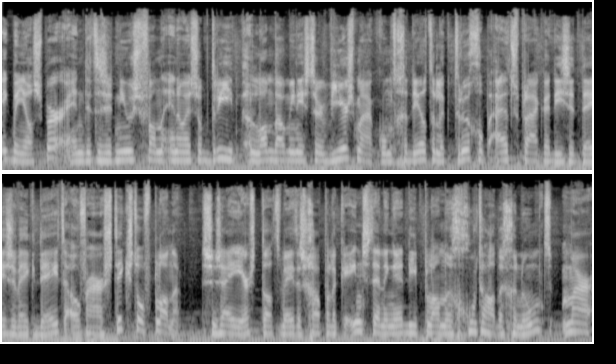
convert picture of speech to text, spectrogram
ik ben Jasper en dit is het nieuws van NOS op 3. Landbouwminister Wiersma komt gedeeltelijk terug op uitspraken die ze deze week deed over haar stikstofplannen. Ze zei eerst dat wetenschappelijke instellingen die plannen goed hadden genoemd, maar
